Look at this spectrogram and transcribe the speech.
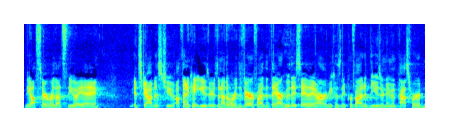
The auth server, that's the UAA. Its job is to authenticate users. In other words, verify that they are who they say they are because they provided the username and password.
